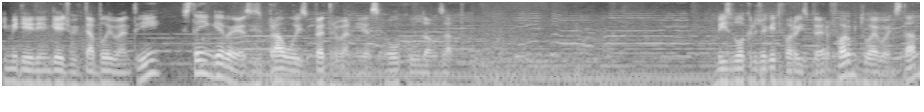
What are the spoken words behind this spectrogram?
immediately engage with W and E, staying away as his Brawl is better when he has all cooldowns up. Beast Walker Jacket for his bear form to avoid stun.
